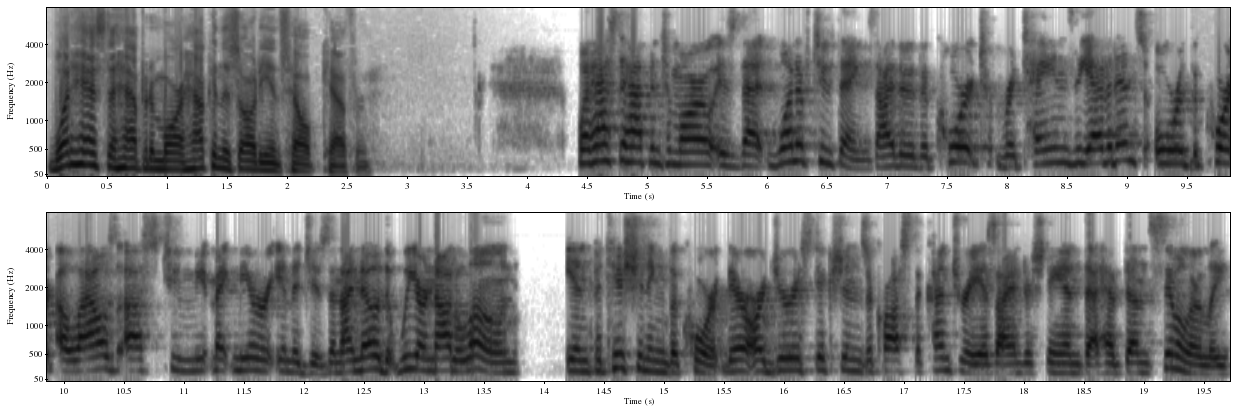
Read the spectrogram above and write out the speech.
What has to happen tomorrow? How can this audience help, Catherine? What has to happen tomorrow is that one of two things either the court retains the evidence or the court allows us to make mirror images. And I know that we are not alone in petitioning the court. There are jurisdictions across the country, as I understand, that have done similarly,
